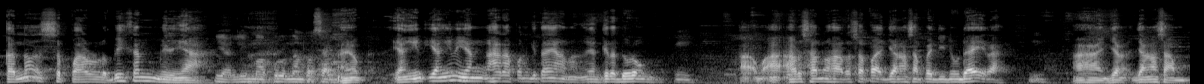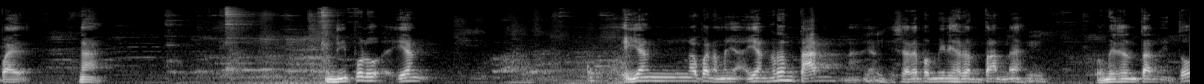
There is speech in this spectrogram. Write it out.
karena separuh lebih kan milenial. Iya, 56 persen. Nah, yang ini yang ini yang harapan kita yang yang kita dorong Hmm. Harus anu harus apa jangan sampai dinudai lah. Ah, jangan jangan sampai. Nah, di perlu yang yang apa namanya yang rentan, nah, yang misalnya pemilih rentan lah, pemilih rentan itu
